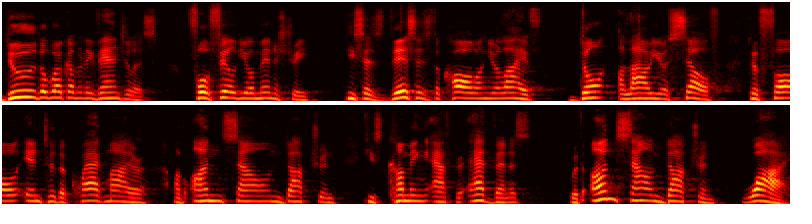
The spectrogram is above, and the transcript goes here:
Do the work of an evangelist. Fulfill your ministry. He says, This is the call on your life. Don't allow yourself to fall into the quagmire of unsound doctrine. He's coming after Adventists with unsound doctrine. Why?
